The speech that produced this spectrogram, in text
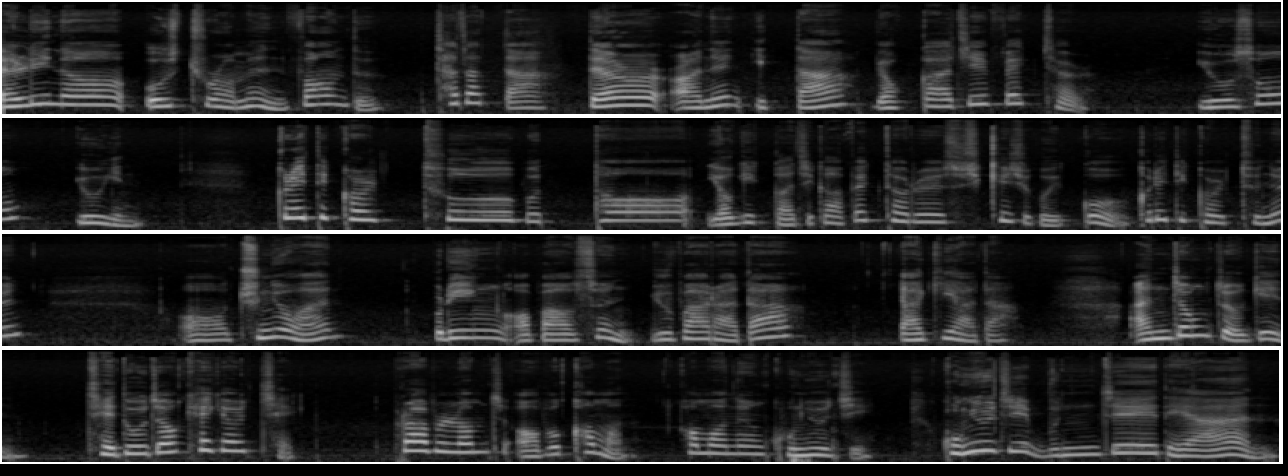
엘리너 오스트럼은 found 찾았다. There are는 있다. 몇 가지 factor 요소 요인 critical to부터 여기까지가 factor를 수식해주고 있고 critical to는 어, 중요한 bring about은 유발하다 야기하다 안정적인 제도적 해결책 problems of common common은 공유지 공유지 문제에 대한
